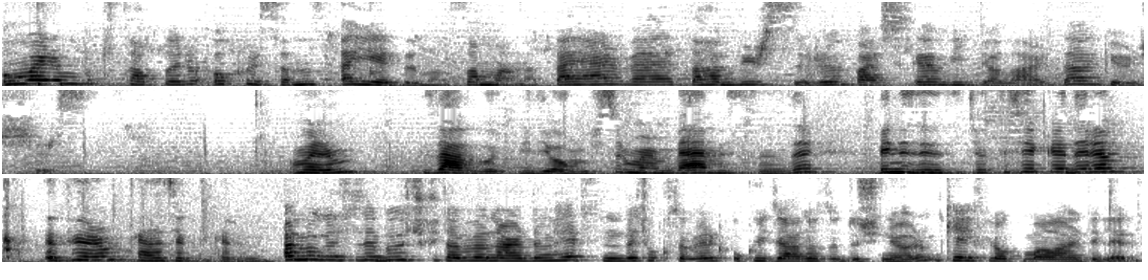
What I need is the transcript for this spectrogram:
Umarım bu kitapları okursanız ayırdığınız zamana değer ve daha bir sürü başka videolarda görüşürüz. Umarım güzel bir video olmuştur. Umarım beğenmişsinizdir. Beni izlediğiniz için çok teşekkür ederim. Öpüyorum. Kendinize çok dikkat edin. Ben bugün size bu üç kitabı önerdim. Hepsini de çok severek okuyacağınızı düşünüyorum. Keyifli okumalar dilerim.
